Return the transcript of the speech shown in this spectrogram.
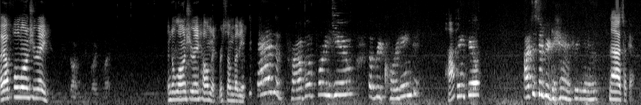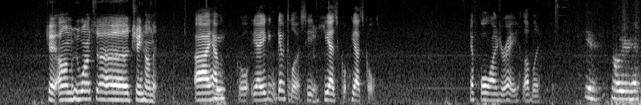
I got full lingerie. Talk to me quiet, quiet. And a lingerie helmet for somebody. If that has a problem for you of recording, Huh? Greenfield, I'll just send your dad right now. Nah, it's okay. Okay, um, who wants a chain helmet? I have Me? gold. Yeah, you can give it to Luis. He Yes. he has gold. He has gold. You have full lingerie. Lovely. Yeah. Oh, there you go.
